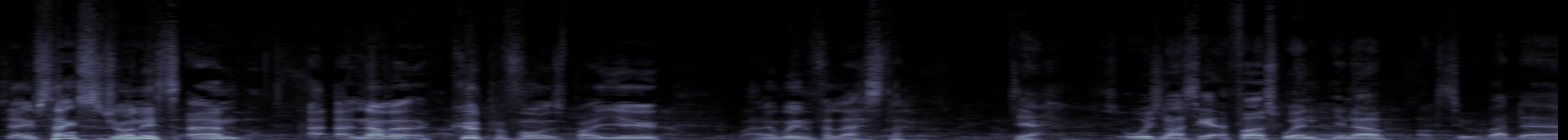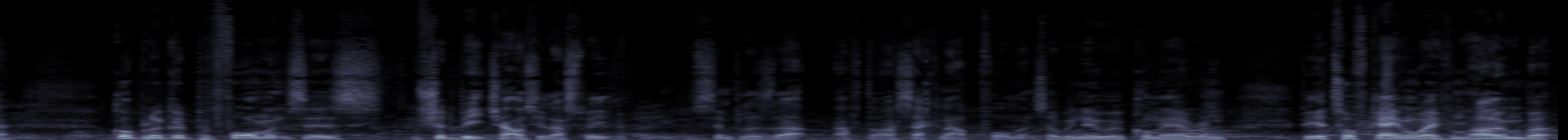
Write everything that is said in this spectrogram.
James, thanks for joining us. Um, another good performance by you and a win for Leicester. yeah, it's always nice to get the first win. You know, obviously we've had uh, a couple of good performances. We should have beat Chelsea last week, simple as that. After our second half performance, so we knew we'd come here and be a tough game away from home. But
